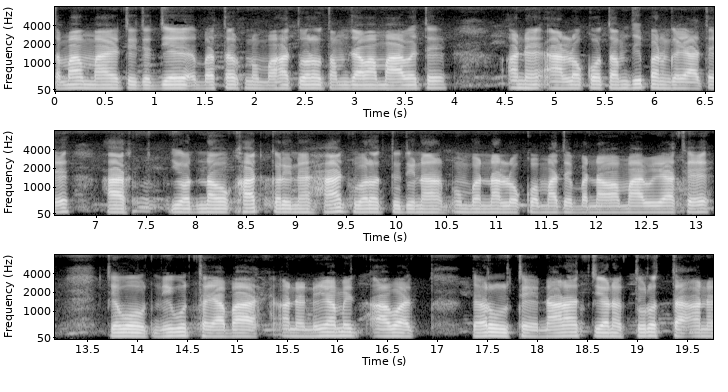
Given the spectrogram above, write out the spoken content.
તમામ માહિતી જગ્યાએ બતકનું મહત્ત્વનું સમજાવવામાં આવે છે અને આ લોકો સમજી પણ ગયા છે. આ યોજનાઓ ખાસ કરીને સાત વર્ષ સુધીના ઉંમરના લોકો માટે બનાવવામાં આવ્યા છે. જેઓ નિવૃત્ત થયા બાદ અને નિયમિત આવક જરૂર છે, નાણાકીય અને સુરક્ષા અને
